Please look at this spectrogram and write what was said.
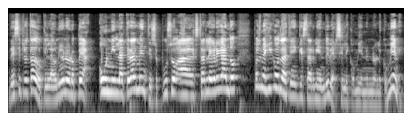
de este tratado que la Unión Europea unilateralmente se puso a estarle agregando, pues México la tiene que estar viendo y ver si le conviene o no le conviene.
